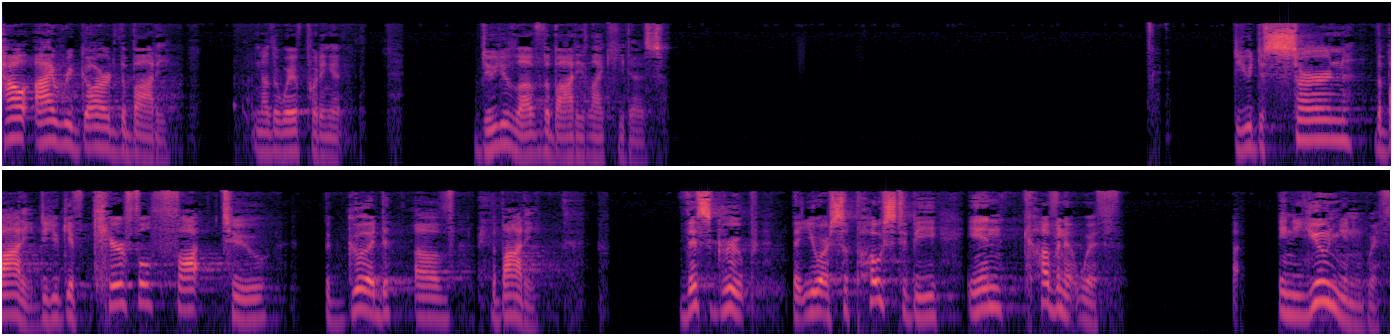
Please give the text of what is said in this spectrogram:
how I regard the body? Another way of putting it do you love the body like He does? Do you discern the body? Do you give careful thought to the good of the body? This group that you are supposed to be in covenant with, uh, in union with.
